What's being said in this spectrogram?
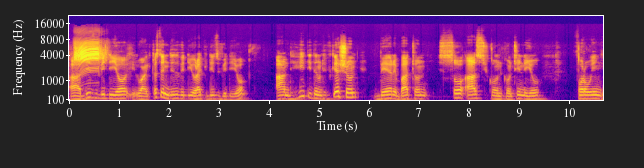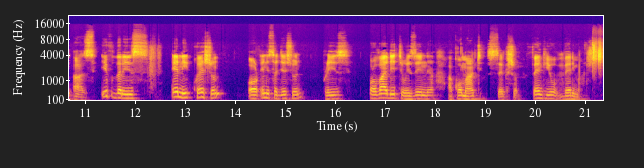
uh, this video you are interested in this video like this video and hit the notification bell button so as you can continue following us. If there is any question or any suggestion please provide it within a comment section. Thank you very much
